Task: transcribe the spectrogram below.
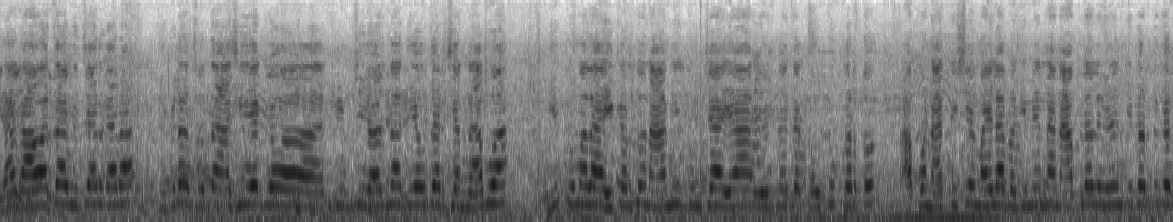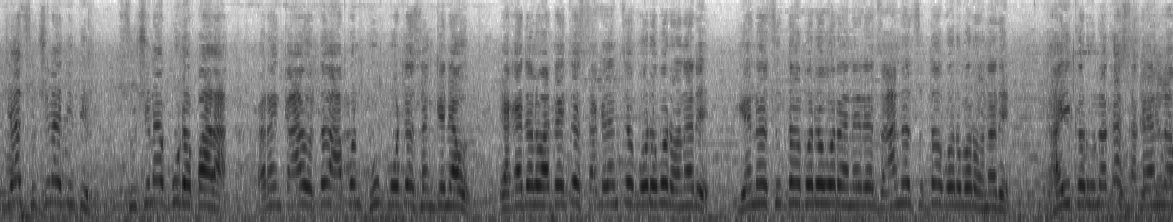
या गावाचा विचार करा. तिकडं सुद्धा अशी एक ट्रीपची योजना देवदर्शन राबवा. ही तुम्हाला हे करतो ना आम्ही तुमच्या या योजनेचं कौतुक करतो. आपण अतिशय महिला भगिनींना आणि आपल्याला विनंती करतो की ज्या सूचना देतील सूचना पुढं पाळा. कारण काय होतं आपण खूप मोठ्या संख्येने आहोत. एखाद्याला वाटायचं सगळ्यांचं बरोबर होणार आहे. येणं सुद्धा बरोबर होणार आहे जाणं सुद्धा बरोबर होणार आहे. घाई करू नका सगळ्यांना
